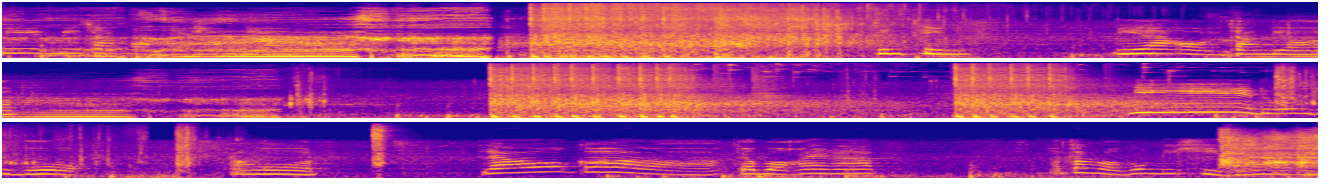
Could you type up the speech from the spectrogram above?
มีมีทางออกแต่ทางเดียวจริงๆมีทางออกอีกทางเดียวครับนี่ดูเอ็มสิบหกตังโหดแล้วก็จะบอกให้นะครับว่าตำรวจพวกนี้ขี่ไม่ได้นะ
